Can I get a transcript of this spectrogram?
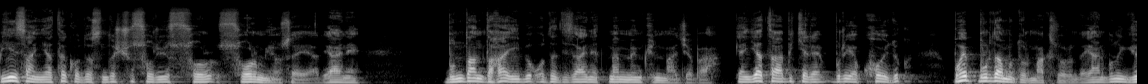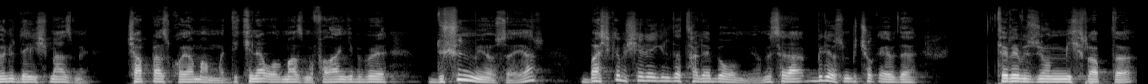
Bir insan yatak odasında şu soruyu sor- sormuyorsa eğer, yani bundan daha iyi bir oda dizayn etmem mümkün mü acaba? Yani yatağı bir kere buraya koyduk. Bu hep burada mı durmak zorunda? Yani bunun yönü değişmez mi? Çapraz koyamam mı? Dikine olmaz mı falan gibi böyle düşünmüyorsa eğer başka bir şeyle ilgili de talebi olmuyor. Mesela biliyorsun birçok evde televizyon mihrapta,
